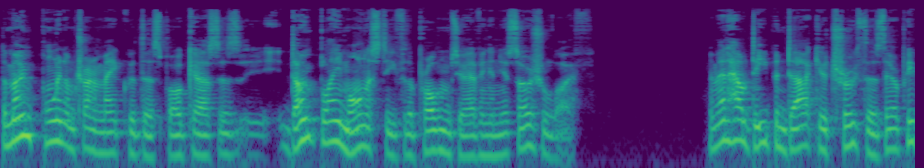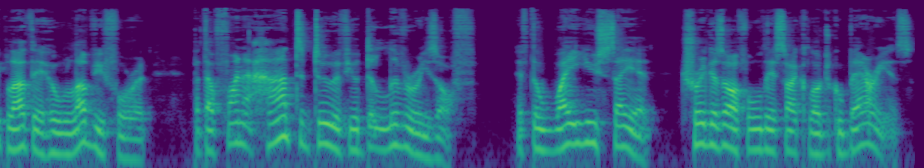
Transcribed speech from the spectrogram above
The main point I'm trying to make with this podcast is don't blame honesty for the problems you're having in your social life. No matter how deep and dark your truth is, there are people out there who will love you for it, but they'll find it hard to do if your delivery's off, if the way you say it triggers off all their psychological barriers.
